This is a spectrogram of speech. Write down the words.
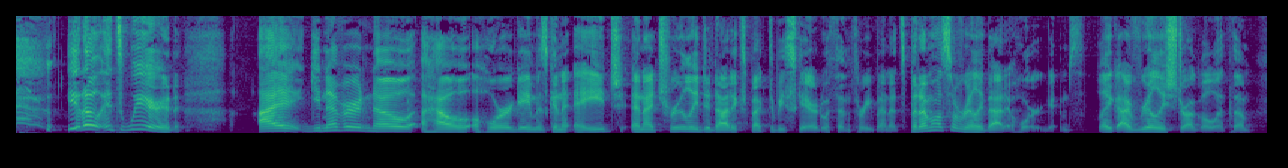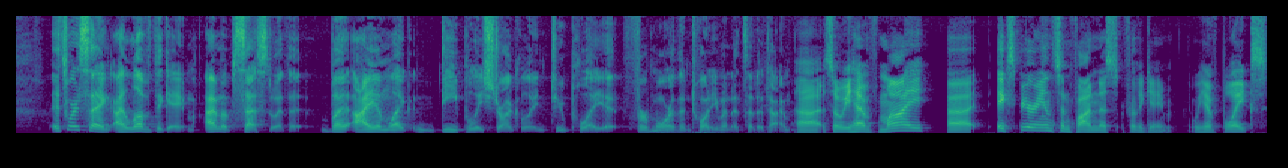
you know, it's weird. I you never know how a horror game is going to age and I truly did not expect to be scared within 3 minutes. But I'm also really bad at horror games. Like I really struggle with them it's worth saying I love the game. I'm obsessed with it, but I am like deeply struggling to play it for more than 20 minutes at a time. Uh, so we have my uh, experience and fondness for the game. We have Blake's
